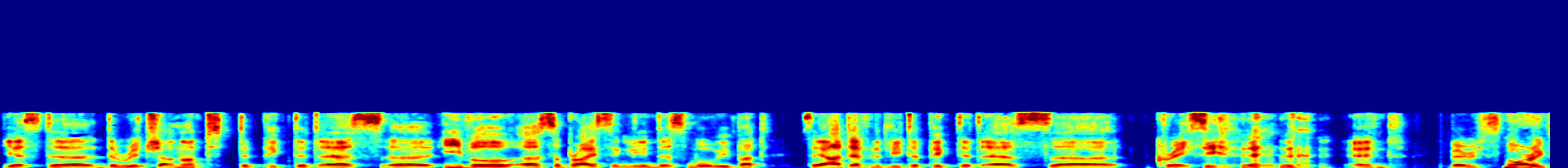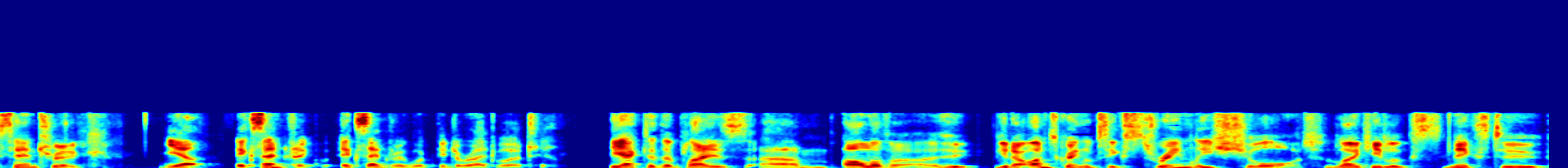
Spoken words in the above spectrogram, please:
yes, the the rich are not depicted as uh, evil, uh, surprisingly, in this movie, but they are definitely depicted as uh, crazy and very more eccentric. Yeah, eccentric. And, eccentric would be the right word. Yeah. The actor that plays um, Oliver, who you know on screen looks extremely short, like he looks next to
